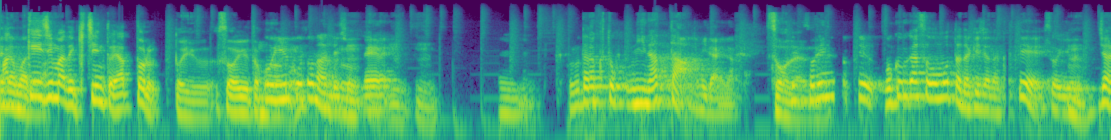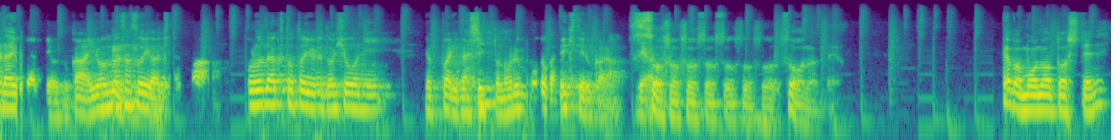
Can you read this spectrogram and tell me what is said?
パッ。ケージまできちんとやっとるという、そういうところ、こういうことなんでしょうね。うんうんうんうんプロダクトになったみたいな。そうだよね。それによって、僕がそう思っただけじゃなくて、そういう、うんじゃあライブやってよとか、いろんな誘いが来たのは、プロダクトという土俵に、やっぱりガシッと乗ることができてるからであるそうそうそうそうそうそうそう、そうなんだよ。やっぱ物としてね、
